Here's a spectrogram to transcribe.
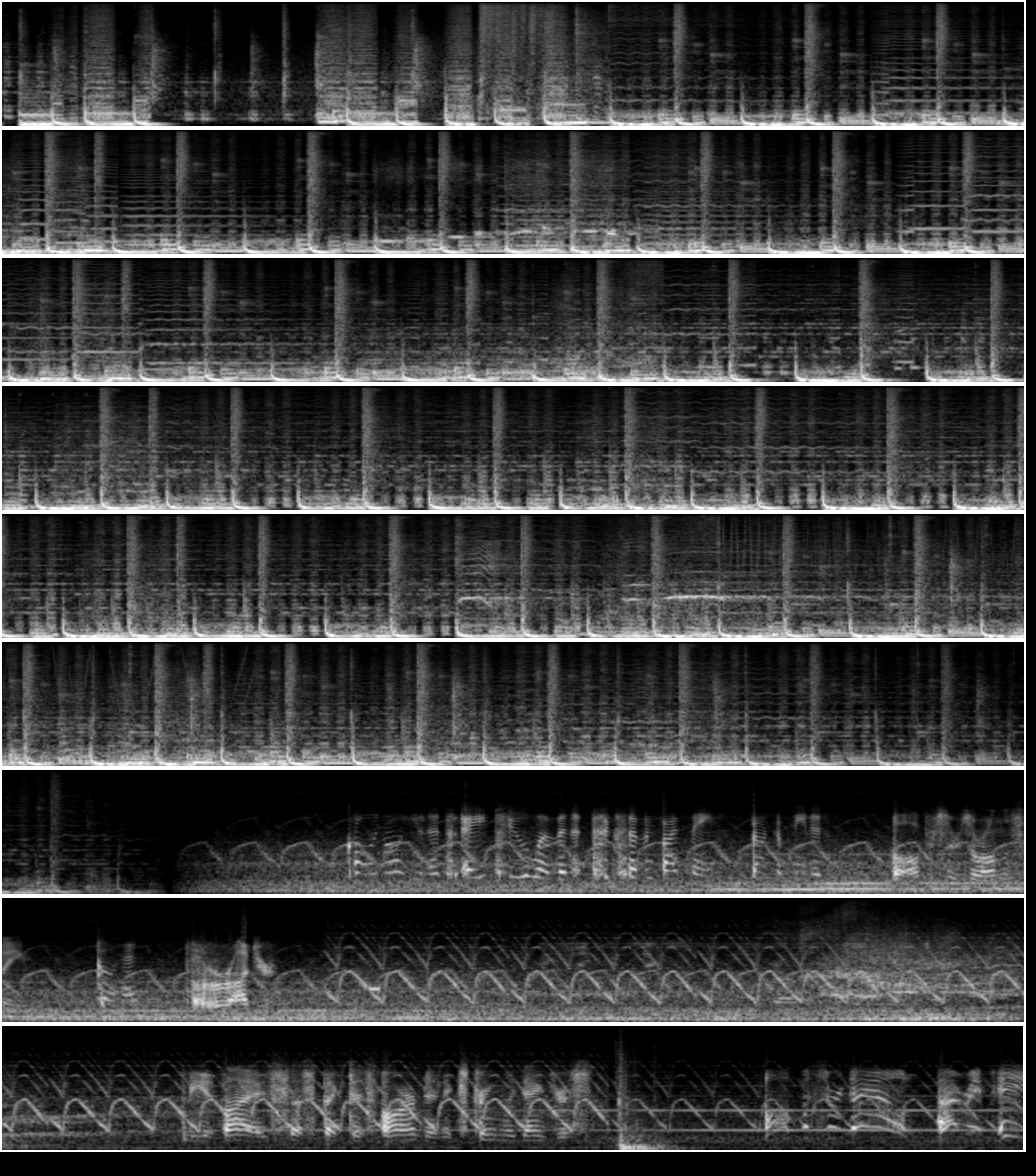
Thank units A211 at 675 Main. Backup needed. Officers are on the scene. Go ahead. Roger. Be advised, suspect is armed and extremely dangerous. Officer down! I repeat,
